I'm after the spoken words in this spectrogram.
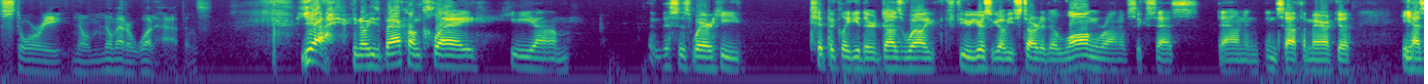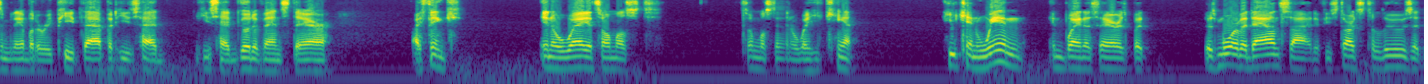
story. No, no matter what happens. Yeah, you know, he's back on clay. He, um, this is where he typically either does well. A few years ago, he started a long run of success down in, in South America. He hasn't been able to repeat that, but he's had he's had good events there. I think, in a way, it's almost it's almost in a way he can't he can win in Buenos Aires, but there's more of a downside if he starts to lose at,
